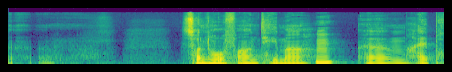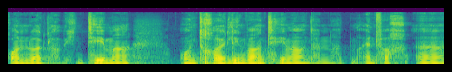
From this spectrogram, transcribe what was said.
äh, Sonnenhof war ein Thema, Hm. ähm, Heilbronn war, glaube ich, ein Thema und Reutling war ein Thema und dann hat man einfach, äh,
